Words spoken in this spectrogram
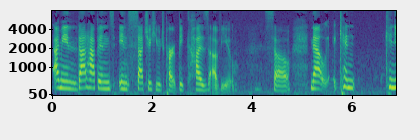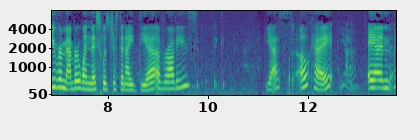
I mean, that happens in such a huge part because of you. So now, can can you remember when this was just an idea of Robbie's? Yes. Okay. Yeah. And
